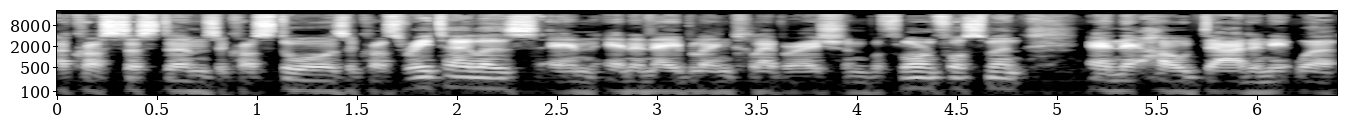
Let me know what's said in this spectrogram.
across systems, across stores, across retailers, and, and enabling collaboration with law enforcement and that whole data network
